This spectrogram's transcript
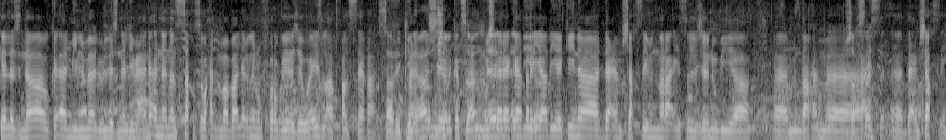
كلجنه وكأمين المال واللجنة اللي معنا أننا نستخلصوا واحد المبالغ اللي نوفروا بها جوائز للاطفال الصغار صافي كاين مشاركات المشاركات. الرياضيه كاين دعم شخصي من رئيس الجنوبية آه، من ضخم آه،؟ رئيس آه، دعم شخصي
